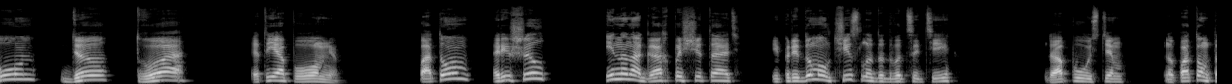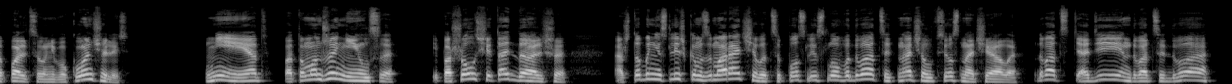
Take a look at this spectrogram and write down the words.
Un, deux, trois. Это я помню. Потом решил и на ногах посчитать, и придумал числа до двадцати. Допустим. Но потом-то пальцы у него кончились? Нет, потом он женился и пошел считать дальше. А чтобы не слишком заморачиваться, после слова «двадцать» начал все сначала. «Двадцать один», «двадцать два».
